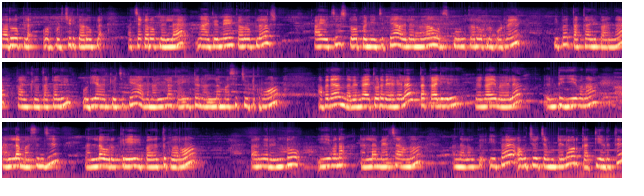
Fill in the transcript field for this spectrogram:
கருவேப்பிலை ஒரு பிடிச்சிட்டு கருவேப்பிலை. பச்சை கருவேப்பிலை இல்லை. நான் எப்பயுமே கருவேப்பிலை காய வச்சு ஸ்டோர் பண்ணி வச்சுருப்பேன். அதுலேருந்து தான் ஒரு ஸ்பூன் கருவேப்பிலை போடுறேன். இப்போ தக்காளி பாருங்கள் கால் கிலோ தக்காளி பொடியாக நறுக்கி வச்சுருக்கேன். அதை நல்லா கையிட்ட நல்லா மசிச்சு விட்டுக்குருவோம். அப்போ தான் இந்த வெங்காயத்தோட வேகையில் தக்காளி வெங்காயம் வேகையில் ரெண்டு ஈவனாக நல்லா மசிஞ்சு நல்ல ஒரு கிரேவி பதத்துக்கு வரும். பாருங்கள் ரெண்டும் ஈவனாக நல்லா மேட்ச் ஆகணும். அந்த அளவுக்கு. இப்போ அவிச்சு வச்ச முட்டையில் ஒரு கத்தி எடுத்து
